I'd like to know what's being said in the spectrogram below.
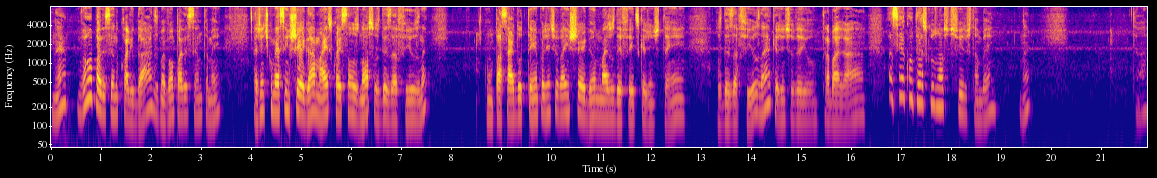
né? Vão aparecendo qualidades, mas vão aparecendo também. A gente começa a enxergar mais quais são os nossos desafios, né? Com o passar do tempo, a gente vai enxergando mais os defeitos que a gente tem, os desafios, né? Que a gente veio trabalhar. Assim acontece com os nossos filhos também, né? Tá?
